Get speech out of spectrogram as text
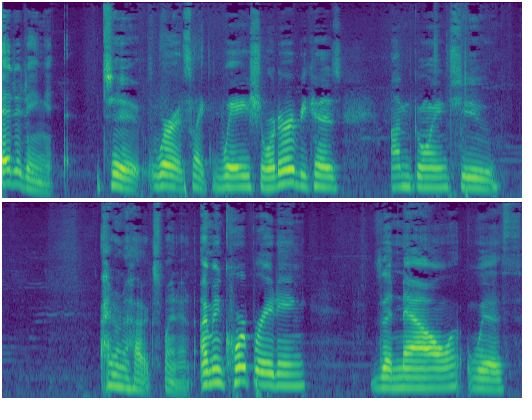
editing it to where it's like way shorter because I'm going to I don't know how to explain it. I'm incorporating the now with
